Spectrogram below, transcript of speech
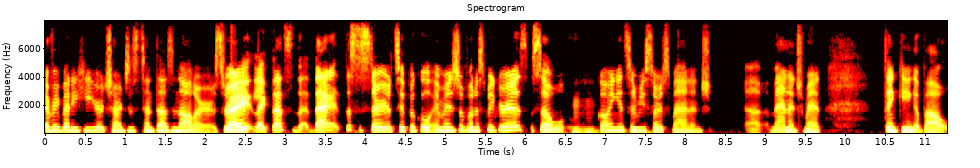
everybody here charges $10,000 right? Like that's that, that that's a stereotypical image of what a speaker is. So mm-hmm. going into resource manage uh, management thinking about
